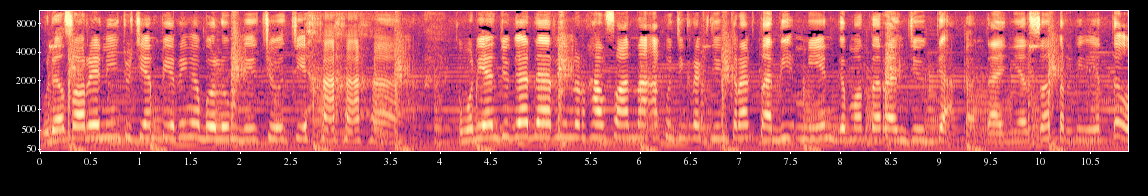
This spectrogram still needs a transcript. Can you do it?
Udah sore nih cucian piring belum dicuci hahaha. Kemudian juga dari Nur Hasana aku jingkrak-jingkrak tadi Min gemeteran juga katanya seperti itu.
